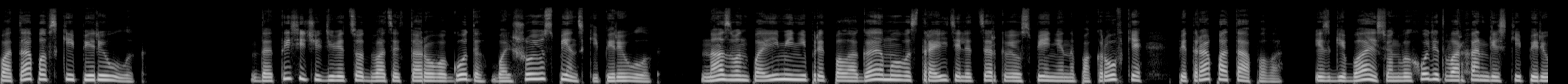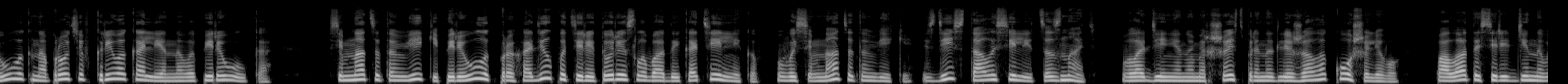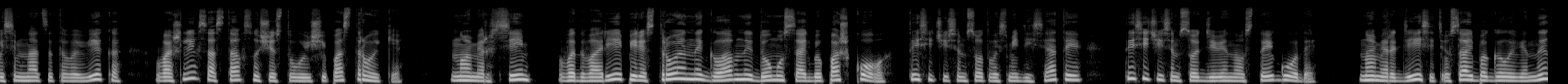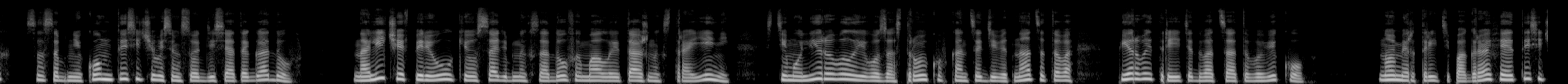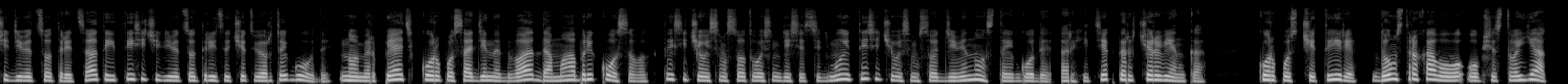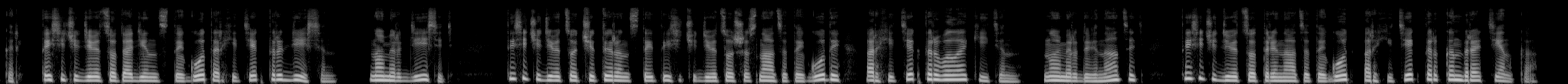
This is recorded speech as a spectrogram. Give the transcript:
Потаповский переулок. До 1922 года Большой Успенский переулок назван по имени предполагаемого строителя церкви Успения на Покровке Петра Потапова. Изгибаясь, он выходит в Архангельский переулок напротив Кривоколенного переулка. В XVII веке переулок проходил по территории Слободы Котельников. В XVIII веке здесь стала селиться знать. Владение номер 6 принадлежало Кошелеву. Палаты середины XVIII века вошли в состав существующей постройки. Номер 7 во дворе перестроенный главный дом усадьбы Пашковых 1780-1790-е годы. Номер 10 усадьба Головиных с особняком 1810-х годов. Наличие в переулке усадебных садов и малоэтажных строений стимулировало его застройку в конце XIX – первой трети XX веков. Номер 3 типография 1930-1934 годы. Номер 5 корпус 1 и 2 дома Абрикосовых 1887-1890 годы. Архитектор Червенко. Корпус 4 дом страхового общества Якорь 1911 год, архитектор Десин. Номер 10, 1914-1916 годы, архитектор Волокитин. Номер 12, 1913 год, архитектор Кондратенко.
